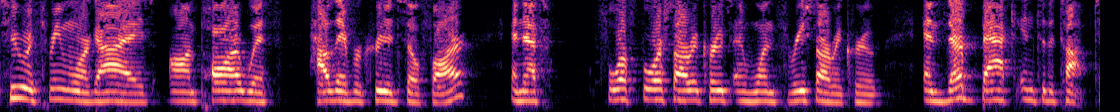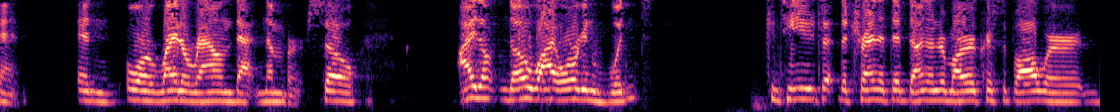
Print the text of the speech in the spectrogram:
two or three more guys on par with how they've recruited so far. And that's four four star recruits and one three star recruit. And they're back into the top 10 and, or right around that number. So I don't know why Oregon wouldn't continue to, the trend that they've done under Mario Cristobal where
